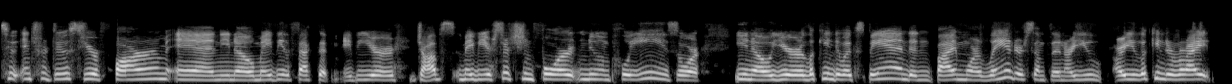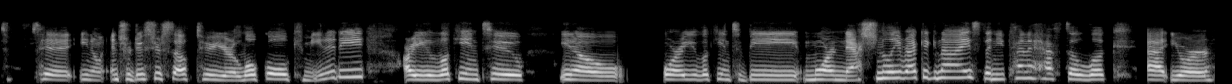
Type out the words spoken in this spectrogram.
to introduce your farm and you know maybe the fact that maybe your jobs maybe you're searching for new employees or you know you're looking to expand and buy more land or something are you are you looking to write to you know introduce yourself to your local community? Are you looking to you know or are you looking to be more nationally recognized? Then you kind of have to look at your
